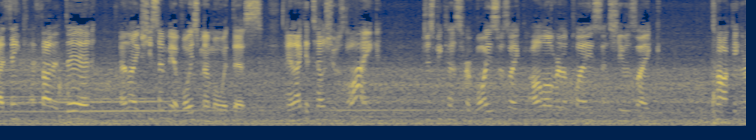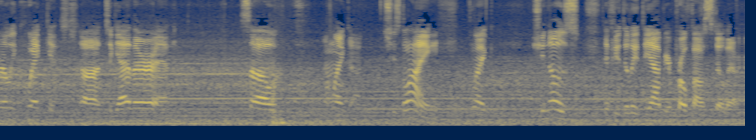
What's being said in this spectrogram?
I think I thought it did. And like, she sent me a voice memo with this, and I could tell she was lying just because her voice was like all over the place and she was like talking really quick and uh, together and so i'm like uh, she's lying. Like she knows if you delete the app your profile's still there.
